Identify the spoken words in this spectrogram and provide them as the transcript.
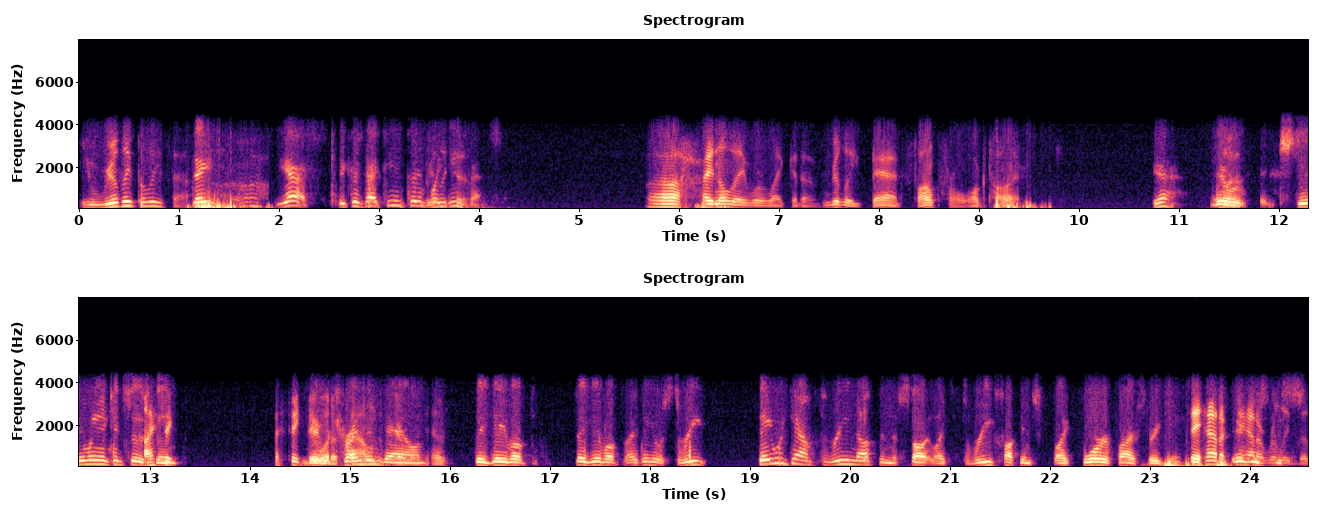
you really believe that? They, yes, because that team couldn't Really play defense. Uh, I know they were like in a really bad funk for a long time. Yeah, they were extremely inconsistent. I think. I think they, They were trending down. they gave up. They gave up. I think it was three. They were down three nothing to start like three fucking like four or five straight games. They had a they It had a really disgusting.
